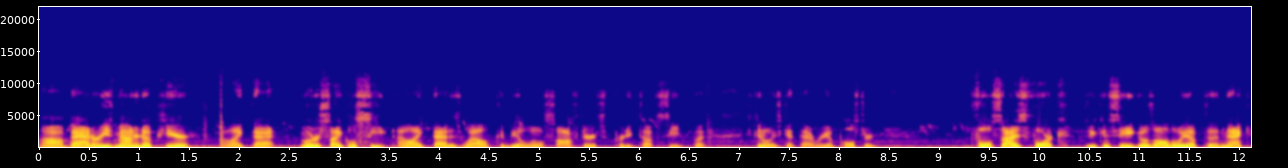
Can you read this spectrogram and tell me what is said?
Uh, batteries mounted up here i like that. Motorcycle seat i like that as well. Could be a little softer it's a pretty tough seat but you could always get that reupholstered. Full size fork as you can see goes all the way up to the neck.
